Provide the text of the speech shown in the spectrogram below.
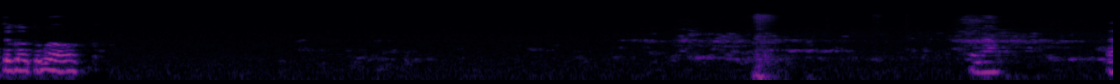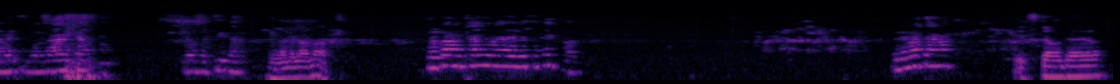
Time to go to work. תודה. באמת, כבר שעה אני ככה. לא שצינה. למה לא אמרת? כל פעם התחלנו אה, לשחק כבר. ולמטה, It's down there.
